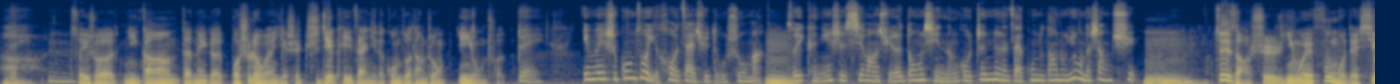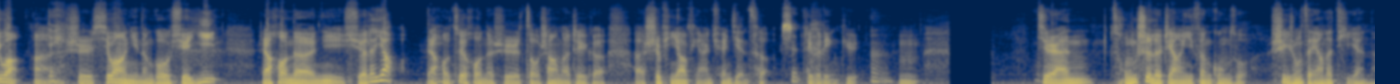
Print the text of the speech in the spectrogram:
对，啊嗯，所以说，你刚刚的那个博士论文也是直接可以在你的工作当中应用出来。对，因为是工作以后再去读书嘛，嗯所以肯定是希望学的东西能够真正的在工作当中用得上去。嗯，最早是因为父母的希望啊，是希望你能够学医，然后呢，你学了药，然后最后呢是走上了这个呃食品药品安全检测是的这个领域。嗯嗯，既然从事了这样一份工作，是一种怎样的体验呢？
